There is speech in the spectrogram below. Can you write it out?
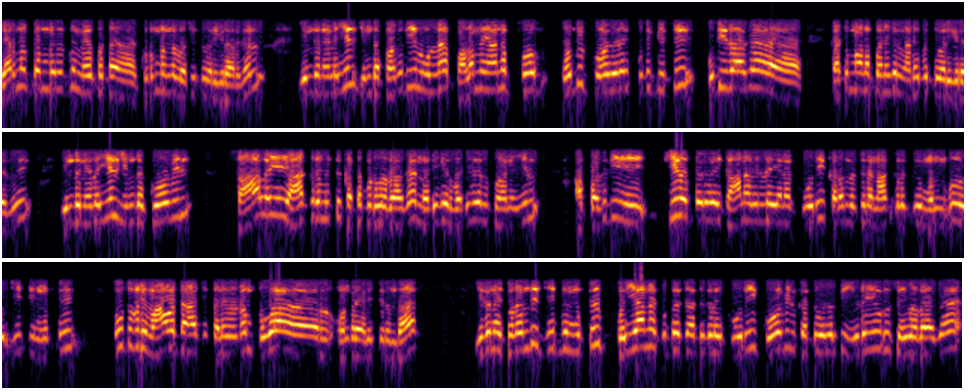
இருநூத்தி ஐம்பதுக்கும் மேற்பட்ட குடும்பங்கள் வசித்து வருகிறார்கள். இந்த நிலையில் இந்த பகுதியில் உள்ள பழமையான பொ- பொது கோவிலை புதுப்பித்து புதிதாக கட்டுமான பணிகள் நடைபெற்று வருகிறது. இந்த நிலையில் இந்த கோவில் சாலையை ஆக்கிரமித்து கட்டப்படுவதாக நடிகர் வடிவேல் பாணியில் அப்பகுதி கீழத்தெருவை காணவில்லை என கூறி கடந்த சில நாட்களுக்கு முன்பு ஜிடி முத்து தூத்துக்குடி மாவட்ட ஆட்சித்தலைவரிடம் புகார் ஒன்றை அளித்திருந்தார். இதனைத் தொடர்ந்து ஜிபி முத்து பொய்யான குற்றச்சாட்டுகளை கூறி கோவில் கட்டுவதற்கு இடையூறு செய்வதாக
